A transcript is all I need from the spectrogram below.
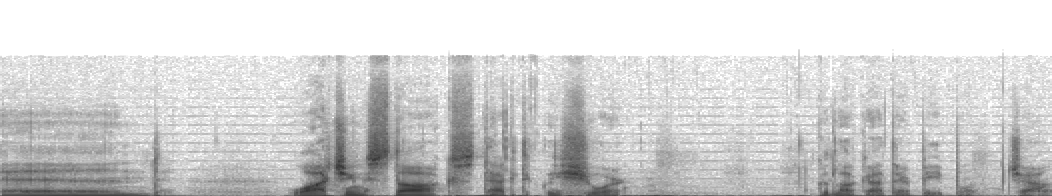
and watching stocks tactically short. Good luck out there, people. Ciao.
